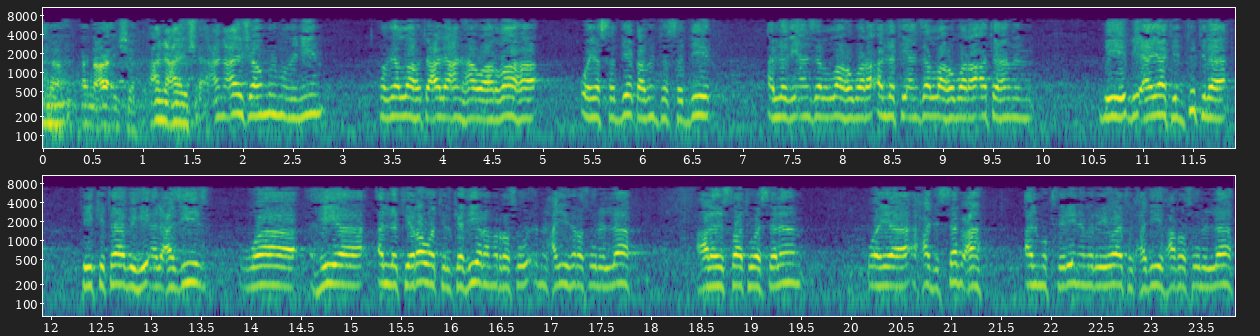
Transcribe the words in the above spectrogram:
عن, عن عائشة. عن عائشة. عن عائشة أم المؤمنين رضي الله تعالى عنها وأرضاها وهي الصديقة بنت الصديق الذي أنزل الله براء التي أنزل الله براءتها من بآيات تتلى في كتابه العزيز وهي التي روت الكثير من رسول من حديث رسول الله عليه الصلاة والسلام وهي أحد السبعة المكثرين من رواية الحديث عن رسول الله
